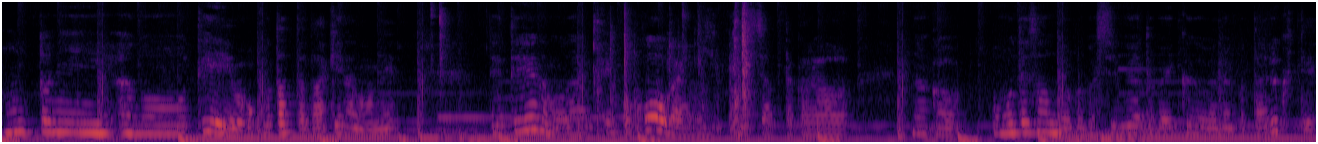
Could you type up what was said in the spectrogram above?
本当にあの手を怠っただけなのね。でっていうのもなんか結構郊外に引っ越しちゃったからなんか表参道とか渋谷とか行くのがなんかだるくて。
